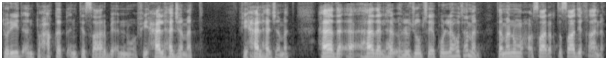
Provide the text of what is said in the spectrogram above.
تريد أن تحقق انتصار بأنه في حال هجمت في حال هجمت هذا آه، هذا اله- الهجوم سيكون له ثمن. ثمنه صار اقتصادي خانق.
